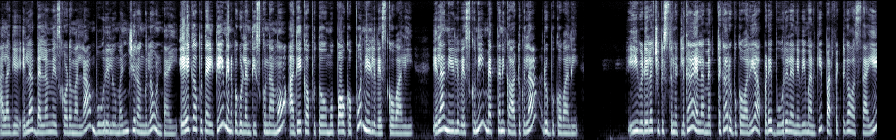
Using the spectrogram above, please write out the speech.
అలాగే ఇలా బెల్లం వేసుకోవడం వల్ల బూరెలు మంచి రంగులో ఉంటాయి. ఏ కప్పుతో అయితే మినపగుళ్ళని తీసుకున్నామో అదే కప్పుతో ముప్పావు కప్పు నీళ్ళు వేసుకోవాలి. ఇలా నీళ్ళు వేసుకుని మెత్తని కాటుకులా రుబ్బుకోవాలి. ఈ వీడియోలో చూపిస్తున్నట్లుగా ఎలా మెత్తగా రుబ్బుకోవాలి. అప్పుడే బూరెలు అనేవి మనకి పర్ఫెక్ట్గా వస్తాయి.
